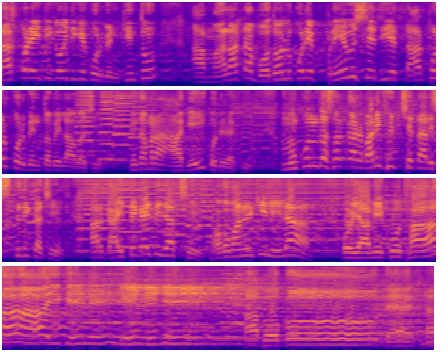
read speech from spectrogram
তারপরে এইদিকে ওইদিকে করবেন। কিন্তু মালাটা বদল করে প্রেম সে দিয়ে তারপর করবেন তবে লাভ আছে। কিন্তু আমরা আগেই করে রাখি। মুকুন্দ সরকার বাড়ি ফিরছে তার স্ত্রীর কাছে আর গাইতে গাইতে যাচ্ছে। ভগবানের কি লীলা? ওই আমি কোথায় গেলে? পাবো গো দেখা।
